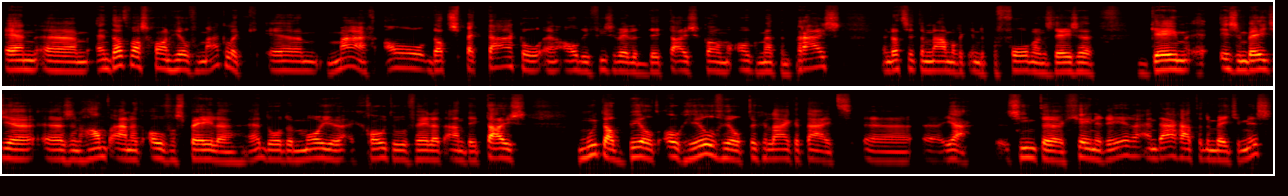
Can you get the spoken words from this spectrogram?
En, um, en dat was gewoon heel vermakelijk. Um, maar al dat spektakel en al die visuele details komen ook met een prijs. En dat zit hem namelijk in de performance. Deze game is een beetje uh, zijn hand aan het overspelen. Hè? Door de mooie grote hoeveelheid aan details moet dat beeld ook heel veel tegelijkertijd uh, ja, zien te genereren. En daar gaat het een beetje mis.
